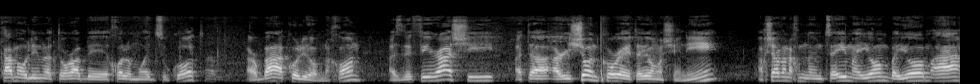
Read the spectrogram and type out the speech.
כמה עולים לתורה בחול המועד סוכות? ארבעה כל יום, נכון? אז לפי רש"י, אתה הראשון קורא את היום השני, עכשיו אנחנו נמצאים היום ביום ה...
